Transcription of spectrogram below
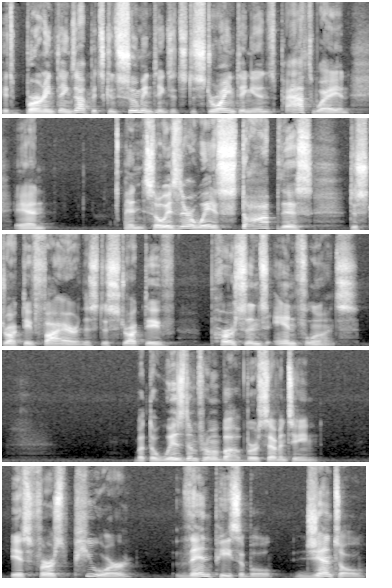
it's burning things up, it's consuming things, it's destroying things in its pathway. And, and And so, is there a way to stop this destructive fire, this destructive person's influence? But the wisdom from above, verse 17, is first pure, then peaceable, gentle,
